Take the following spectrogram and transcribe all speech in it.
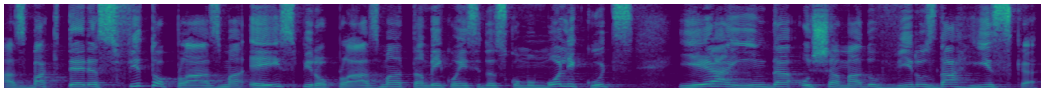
as bactérias fitoplasma e espiroplasma, também conhecidas como molicutes, e é ainda o chamado vírus da risca.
